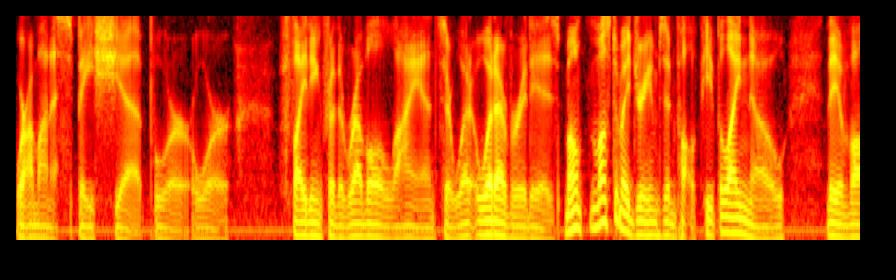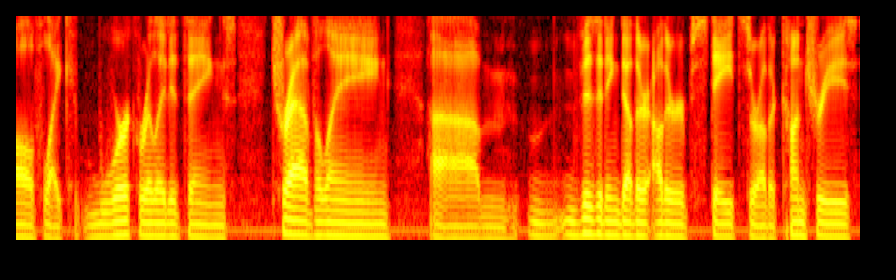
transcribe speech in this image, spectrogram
where I'm on a spaceship or or fighting for the Rebel Alliance or what, whatever it is. Most of my dreams involve people I know. They involve like work related things, traveling, um, visiting other other states or other countries,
